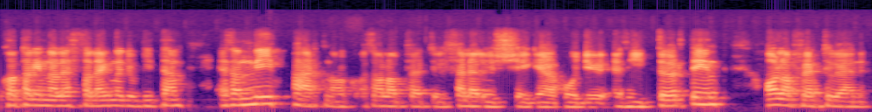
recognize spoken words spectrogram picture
Katalina lesz a legnagyobb vitám, ez a néppártnak az alapvető felelőssége, hogy ez így történt. Alapvetően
